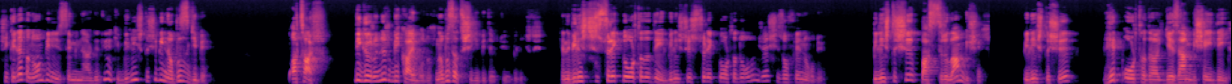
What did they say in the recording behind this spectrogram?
Çünkü Lacan 11. seminerde diyor ki bilinç dışı bir nabız gibi atar. Bir görünür bir kaybolur. Nabız atışı gibidir diyor bilinç dışı. Yani bilinç dışı sürekli ortada değil. Bilinç dışı sürekli ortada olunca şizofreni oluyor. Bilinç dışı bastırılan bir şey. Bilinç dışı hep ortada gezen bir şey değil.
